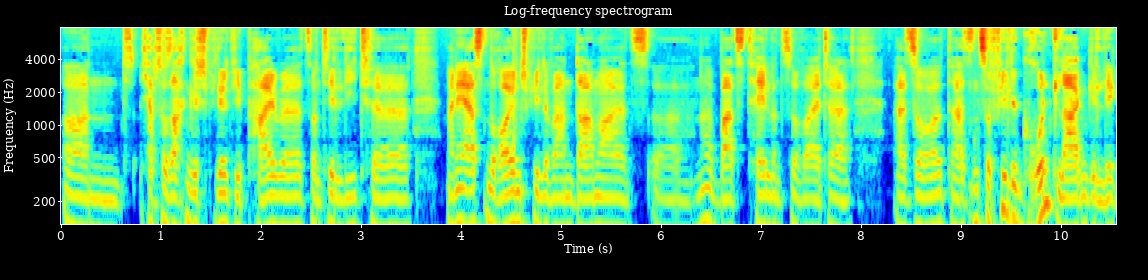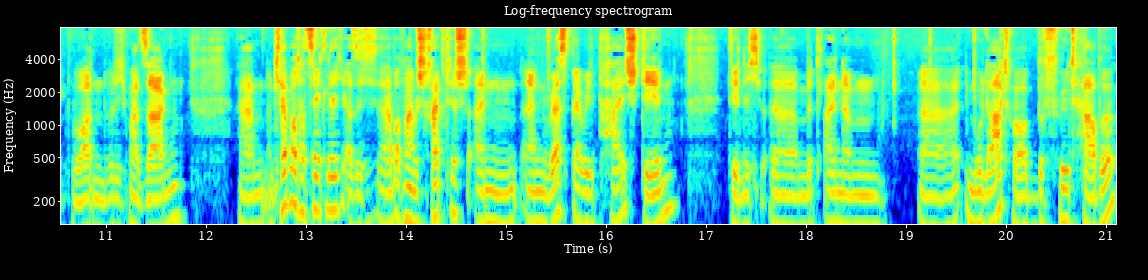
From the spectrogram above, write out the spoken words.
Und ich habe so Sachen gespielt wie Pirates und Elite. Meine ersten Rollenspiele waren damals äh, ne, Bart's Tale und so weiter. Also da sind so viele Grundlagen gelegt worden, würde ich mal sagen. Ähm, und ich habe auch tatsächlich, also ich habe auf meinem Schreibtisch einen, einen Raspberry Pi stehen, den ich äh, mit einem äh, Emulator befüllt habe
